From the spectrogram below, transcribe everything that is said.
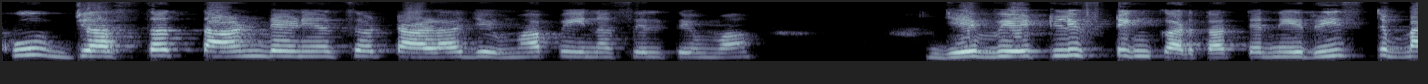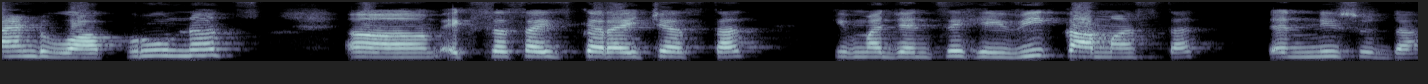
खूप जास्त ताण देण्याचं टाळा जेव्हा पेन असेल तेव्हा जे वेट लिफ्टिंग करतात त्यांनी रिस्ट बँड वापरूनच एक्सरसाइज करायचे असतात किंवा ज्यांचे हेवी काम असतात त्यांनी सुद्धा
